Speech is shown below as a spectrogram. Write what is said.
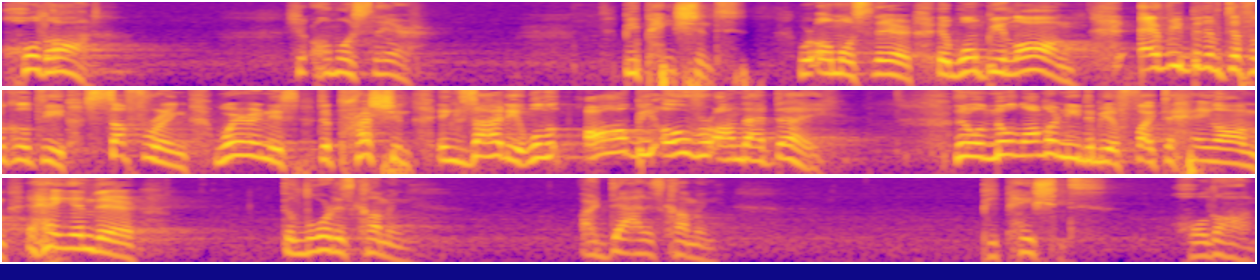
Hold on. You're almost there. Be patient. We're almost there. It won't be long. Every bit of difficulty, suffering, weariness, depression, anxiety will all be over on that day. There will no longer need to be a fight to hang on, hang in there. The Lord is coming. Our dad is coming. Be patient. Hold on.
